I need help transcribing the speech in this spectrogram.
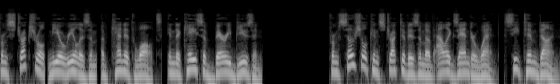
from structural neorealism of Kenneth Waltz, in the case of Barry Buzan. From social constructivism of Alexander Wendt, see Tim Dunne.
